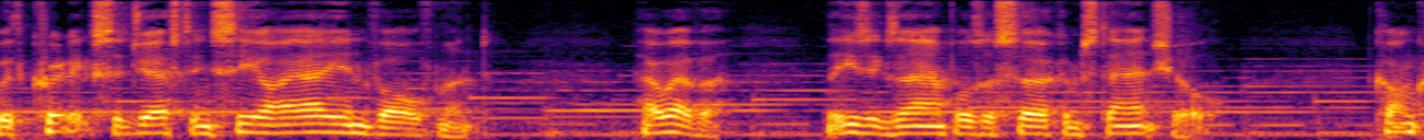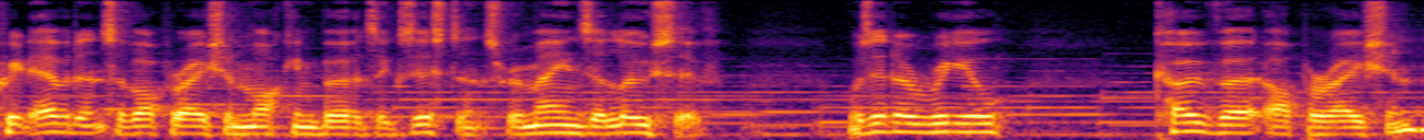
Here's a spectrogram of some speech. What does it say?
with critics suggesting CIA involvement. However, these examples are circumstantial Concrete evidence of Operation Mockingbird's existence remains elusive. Was it a real, covert operation,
